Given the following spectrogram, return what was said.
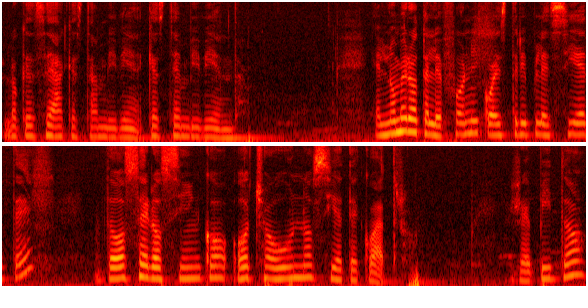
lo que sea que, están que estén viviendo. El número telefónico es 777-205-8174. Repito,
